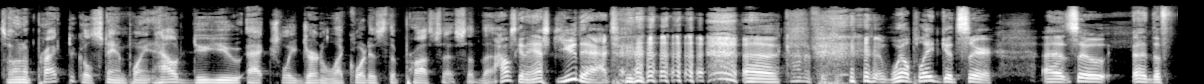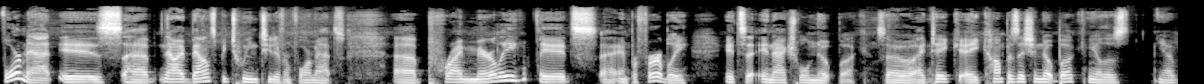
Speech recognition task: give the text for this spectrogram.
So on a practical standpoint, how do you actually journal? Like what is the process of that? I was going to ask you that. kind of well played, good sir. Uh, so uh, the format is uh, now I bounce between two different formats. Uh, primarily, it's uh, and preferably it's a, an actual notebook. So I take a composition notebook. You know those. You know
